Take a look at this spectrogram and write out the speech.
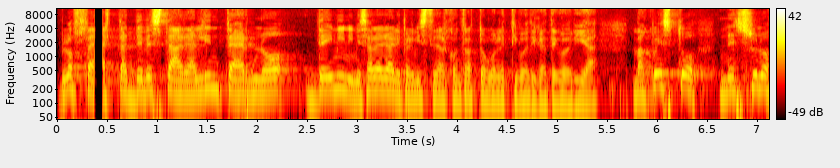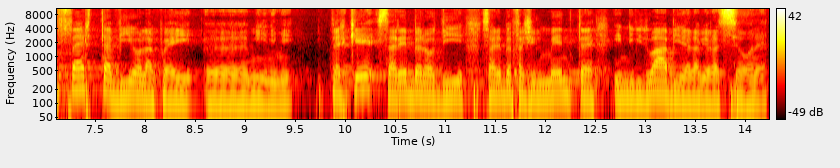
l'offerta deve stare all'interno dei minimi salariali previsti dal contratto collettivo di categoria, ma questo nessuna offerta viola quei eh, minimi perché di, sarebbe facilmente individuabile la violazione.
